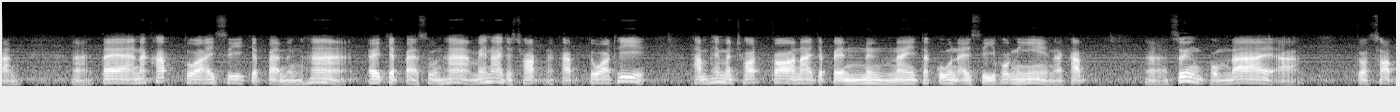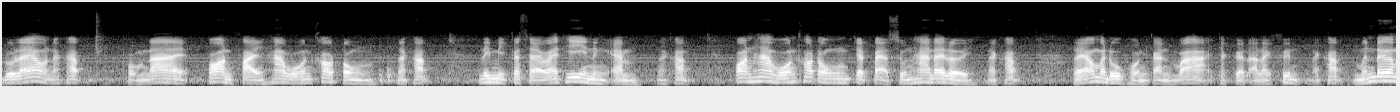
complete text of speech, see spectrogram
กัน แต่นะครับตัว IC 7815เอ้ย7805 ไม่น่าจะช็อตนะครับ ตัวที่ทำให้มันช็อตก็น่าจะเป็นหนึ่งในตระกูล IC พวกนี้นะครับ ซึ่งผมได้ตรวจสอบดูแล้วนะครับ ผมได้ป้อนไฟ 5 โวลต์เข้าตรงนะครับลิมิตกระแสไว้ที่ 1 แอมป์นะครับป้อน 5 โวลต์เข้าตรง 7805 ได้เลยนะครับแล้วมาดูผลกันว่าจะเกิดอะไรขึ้นนะครับ เหมือนเดิม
